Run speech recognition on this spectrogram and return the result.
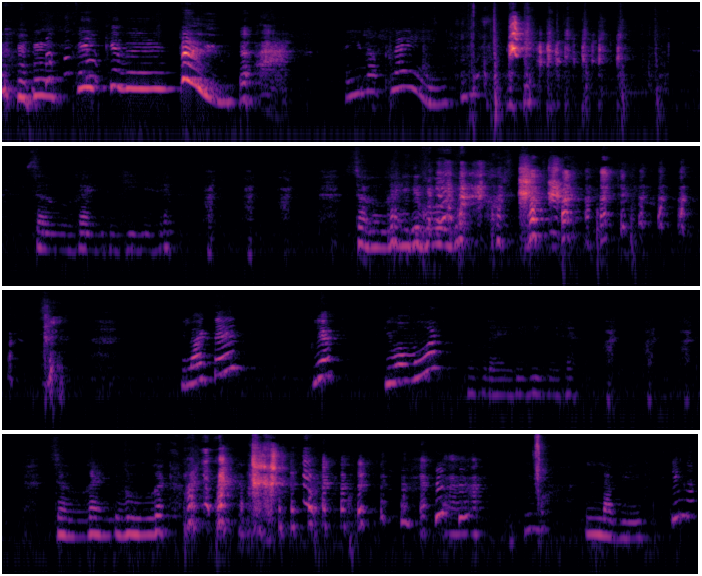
Peekaboo! Boo! Are you not playing? so right here. So right here. Hot, hot, hot. You like that? Yeah? You want more? Love you. Dinner.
